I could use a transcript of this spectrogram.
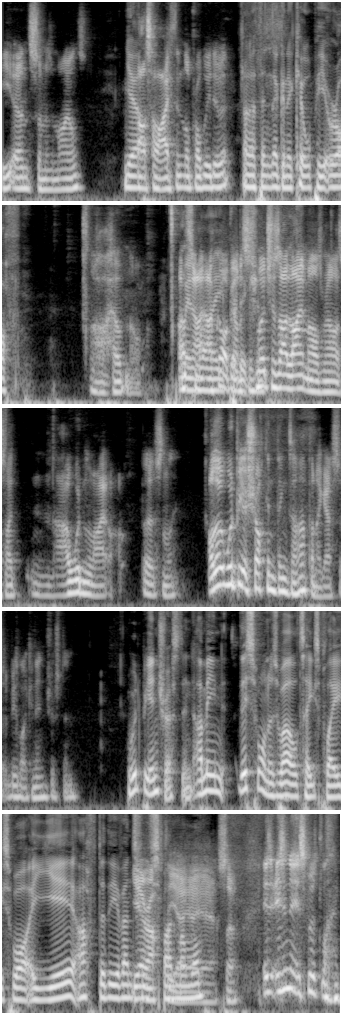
And some as Miles. Yeah, That's how I think they'll probably do it. and I think they're going to kill Peter off. Oh, I hope not. I That's mean, I, I've got to be honest. As much as I like Miles Morales, I I wouldn't like that personally. Although it would be a shocking thing to happen, I guess it'd be like an interesting. Would be interesting. I mean, this one as well takes place what a year after the events year of Spider-Man yeah, One. yeah. yeah. So isn't it supposed to, like?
